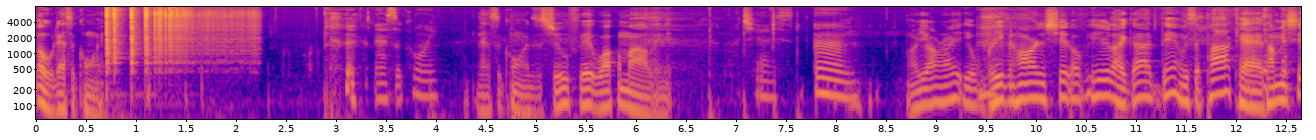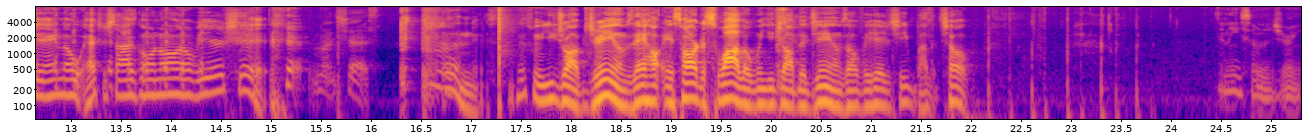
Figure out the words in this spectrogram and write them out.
Oh, that's a coin. That's a coin. That's a coin. The shoe fit, walk a mile in it. My chest. Um, Are you all right? You're breathing hard and shit over here. Like, god damn, it's a podcast. I mean, shit, ain't no exercise going on over here. Shit. my chest. Goodness. This when you drop gems, they har- it's hard to swallow when you drop the gems over here. She about to choke. I need something to drink.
